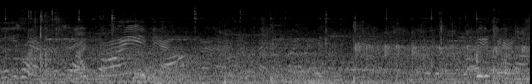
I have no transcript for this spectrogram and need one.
一下，再高一点，对。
